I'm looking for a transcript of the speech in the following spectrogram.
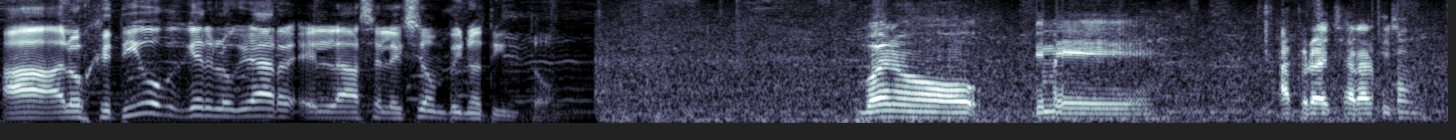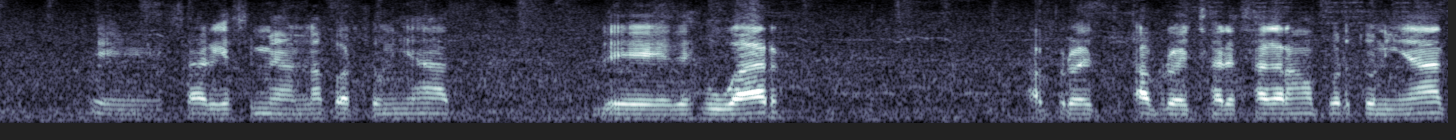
al objetivo que quiere lograr en la selección Pino Tinto. Bueno, aprovechar la eh, saber que si me dan la oportunidad de, jugar, aprovechar esa gran oportunidad,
